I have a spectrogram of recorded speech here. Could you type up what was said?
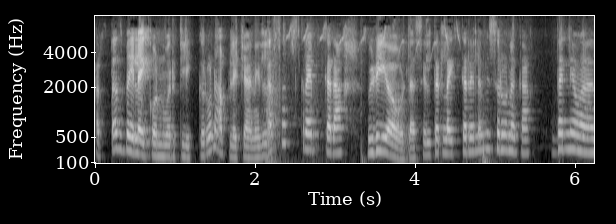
आत्ताच बेल आयकॉनवर क्लिक करून आपल्या चॅनेलला सबस्क्राईब करा. व्हिडिओ आवडला असेल तर लाईक करायला विसरू नका. धन्यवाद.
